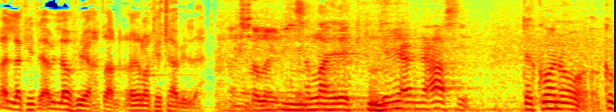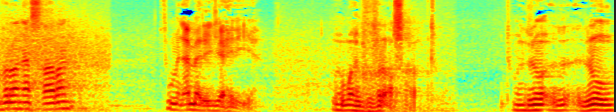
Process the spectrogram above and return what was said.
قل كتاب الله فيه أخطاء غير كتاب الله. أحسن الله إليك الله إليك جميع المعاصي تكون كفرا أصغرا؟ من عمل الجاهلية. وهو كفر أصغر تكون ذنوب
